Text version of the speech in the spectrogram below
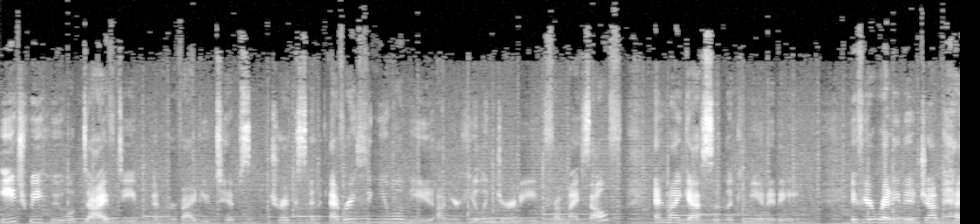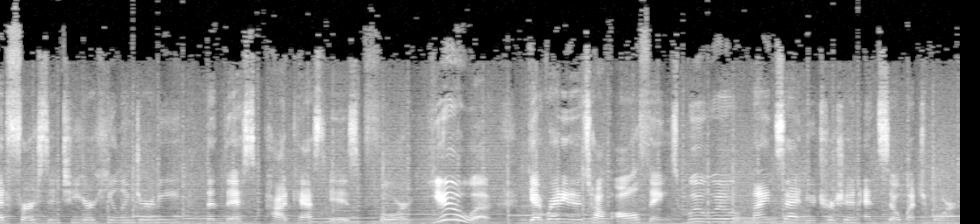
Each week, we will dive deep and provide you tips, tricks, and everything you will need on your healing journey from myself and my guests in the community. If you're ready to jump headfirst into your healing journey, then this podcast is for you. Get ready to talk all things woo woo, mindset, nutrition, and so much more.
